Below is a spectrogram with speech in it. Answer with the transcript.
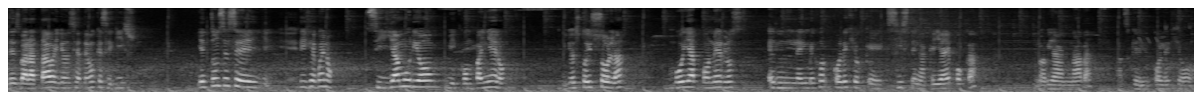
desbarataba y yo decía, tengo que seguir. Y entonces eh, dije, bueno, si ya murió mi compañero y yo estoy sola, voy a ponerlos en el mejor colegio que existe en aquella época. No había nada más que el colegio,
